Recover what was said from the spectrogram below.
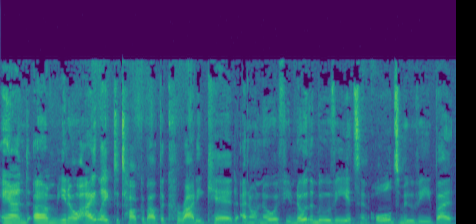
And, um, you know, I like to talk about the Karate Kid. I don't know if you know the movie, it's an old movie, but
